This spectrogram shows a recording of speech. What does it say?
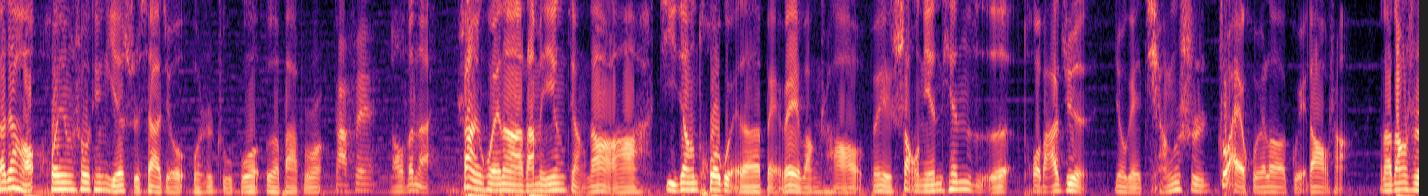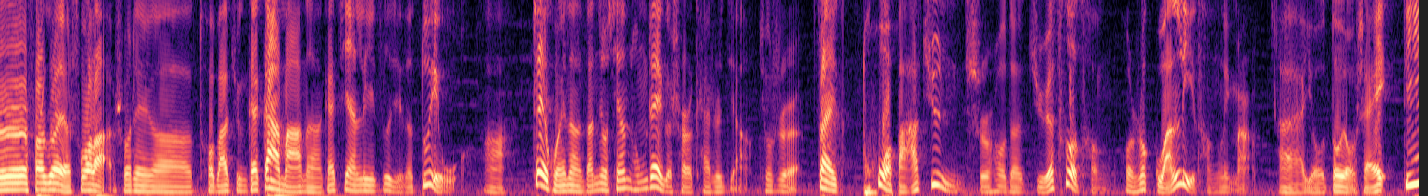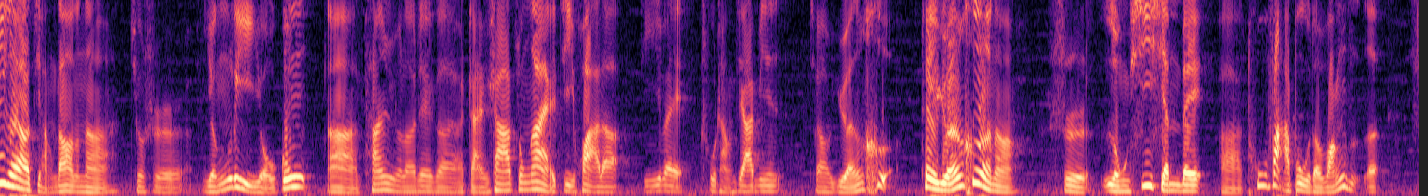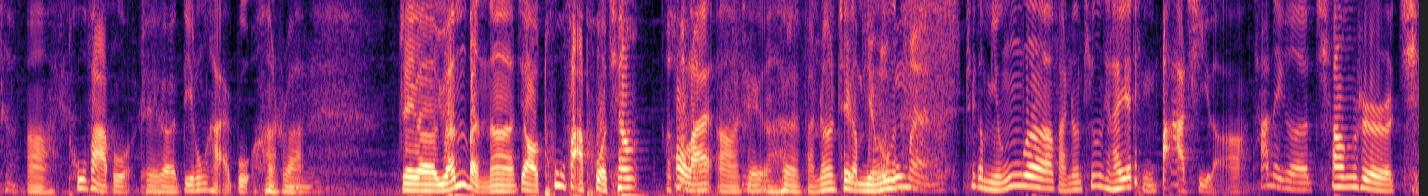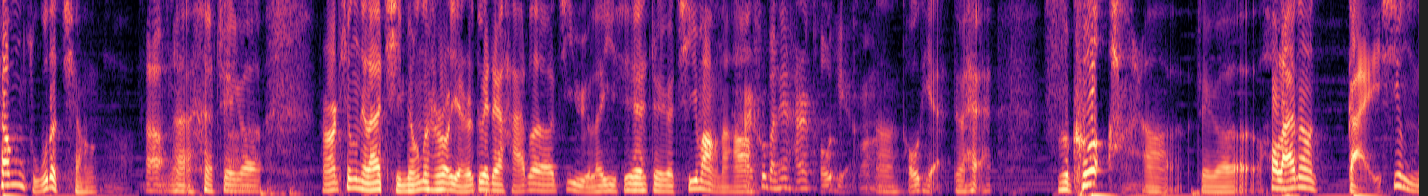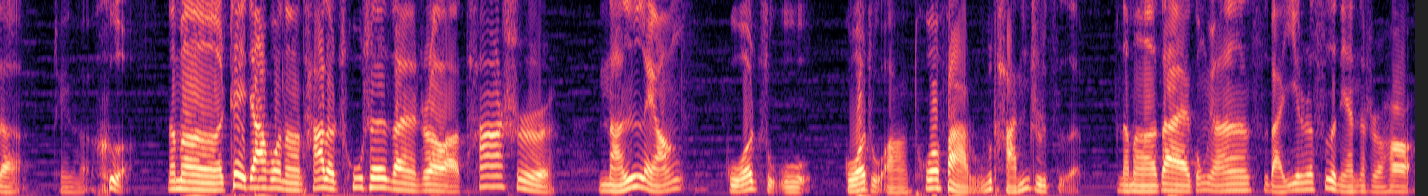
大家好，欢迎收听《野史下酒》，我是主播恶霸波。大飞，老芬仔，上一回呢，咱们已经讲到啊，即将脱轨的北魏王朝被少年天子拓跋浚又给强势拽回了轨道上。那当时帆哥也说了，说这个拓跋浚该干嘛呢？该建立自己的队伍啊。这回呢，咱就先从这个事儿开始讲，就是在拓跋浚时候的决策层或者说管理层里面，哎，有都有谁？第一个要讲到的呢，就是盈利有功啊，参与了这个斩杀宗爱计划的第一位出场嘉宾叫元贺。这个元贺呢，是陇西鲜卑啊突发部的王子 啊，突发部这个地中海部 是吧？这个原本呢叫突发破枪。后来啊，这个 反正这个名字，这个名字反正听起来也挺霸气的啊。他那个枪是枪族的枪啊，哎，这个反正听起来起名的时候也是对这孩子寄予了一些这个期望的哈。说半天还是头铁嘛，嗯，头铁对，死磕啊。这个后来呢改姓的这个贺，那么这家伙呢，他的出身咱也知道了，他是南梁。国主，国主啊，脱发如檀之子。那么，在公元四百一十四年的时候，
